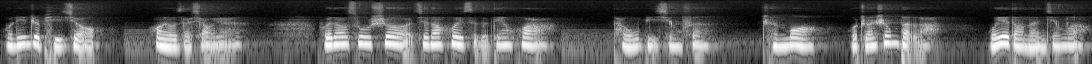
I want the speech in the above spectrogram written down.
我拎着啤酒晃悠在校园，回到宿舍接到惠子的电话，她无比兴奋。沉默，我专升本了，我也到南京了，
